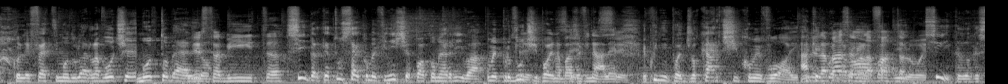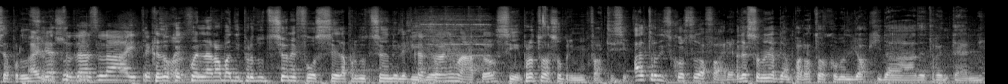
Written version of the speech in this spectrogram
con gli effetti modulari, la voce molto bello. Destra beat. Sì, perché tu sai come finisce e poi come arriva, come produci Sì, poi una base sì, finale sì. e quindi puoi giocarci come vuoi. Anche la base non l'ha fatta di- lui. Sì, credo che sia produzione. Hai detto Supreme. Gaslight e Credo cosa? che quella roba di produzione fosse la produzione del Il video. cartone animato? Sì, prodotto da Supreme, infatti, sì. Altro discorso da fare. Adesso noi abbiamo parlato come gli occhi da, dei trentenni.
